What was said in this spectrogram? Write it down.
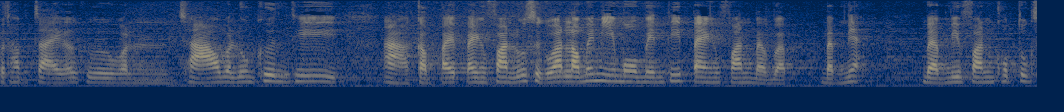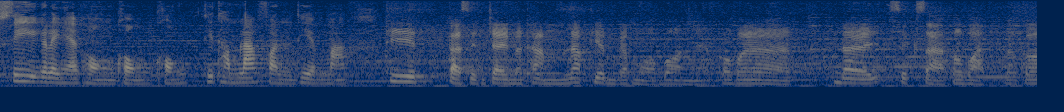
ประทับใจก็คือวันเช้าวันรุ่งขึ้นที่อ่ากลับไปแปรงฟันรู้สึกว่าเราไม่มีโมเมนต์ที่แปรงฟันแบบแบบแบบเนี้ยแบบมีฟันครบทุกซี่อะไรเงี้ยของของของที่ทำรากฟันเทียมมา ที่ตัดสินใจมาทำรากเทียมกับหมอบอลเนี่ยเพราะว่าได้ศึกษาประวัติ แล้วก็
